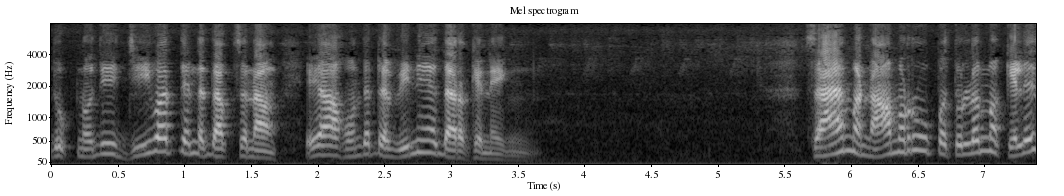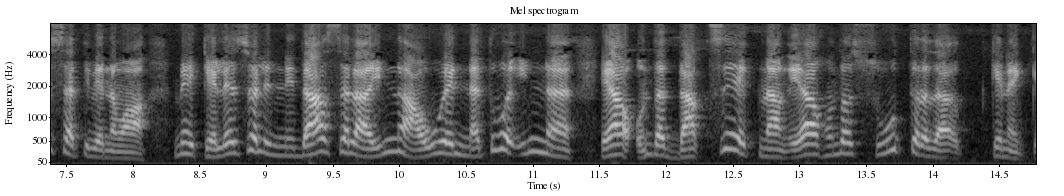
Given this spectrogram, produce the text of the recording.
දුක් නොදී ජීවත් වෙන්න දක්ෂ නම් එයා හොඳට විනයදර කෙනෙක්. සෑම නාම රූප තුලම කෙලෙස් ඇති වෙනවා මේ කෙලෙස් වලින් නිදාසලා ඉන්න අවුෙන්නේ නැතුව ඉන්න එයා හොඳ දක්ෂයෙක් නම් එයා හොඳ සූත්‍ර කෙනෙක්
